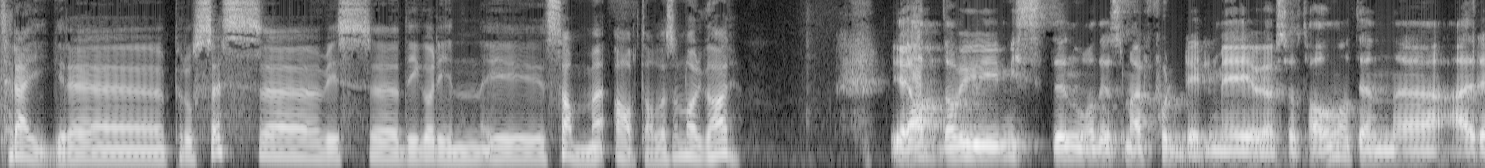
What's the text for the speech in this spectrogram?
treigere prosess hvis de går inn i samme avtale som Norge har? Ja, da vil vi miste noe av det som er fordelen med EØS-avtalen. At den eh, er,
